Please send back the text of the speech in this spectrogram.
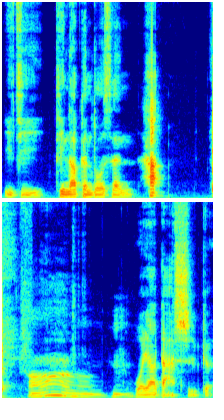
以及听到更多声哈。哦，嗯，我要打十个。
